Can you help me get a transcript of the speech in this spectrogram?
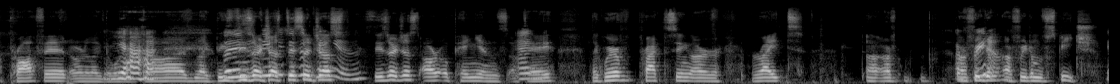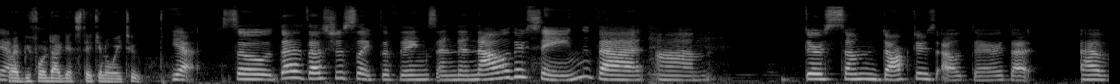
a prophet or like the word Yeah. of God. Like these, these are just these are just these are just our opinions. Okay, like we're practicing our right, uh, our our, Our freedom. freedom. our freedom of speech. Yeah. Right before that gets taken away too. Yeah. So that that's just like the things and then now they're saying that um there's some doctors out there that have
